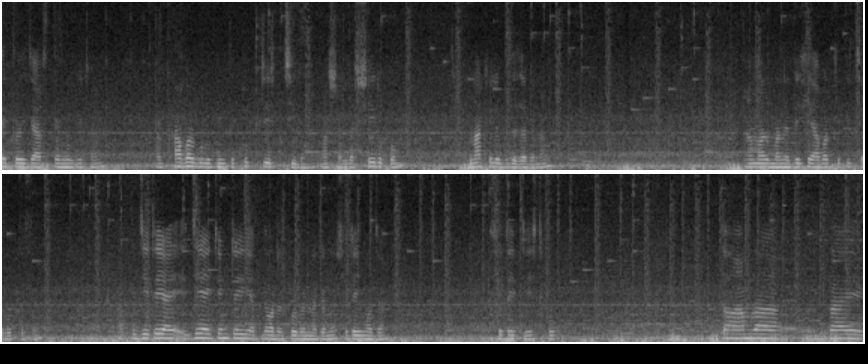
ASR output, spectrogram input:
এই তো এই যে আস্ত মুরগিটা। আর খাবারগুলো কিন্তু খুব টেস্ট ছিল মাসাল্লাহ সেই রকম না খেলে বোঝা যাবে না। আমার মানে দেখে আবার খেতে ইচ্ছা করতেছে। আপনি যেটাই যে আইটেমটাই আপনি অর্ডার করবেন না কেন, সেটাই মজা। সেটাই টেস্ট খুব। তো আমরা প্রায়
